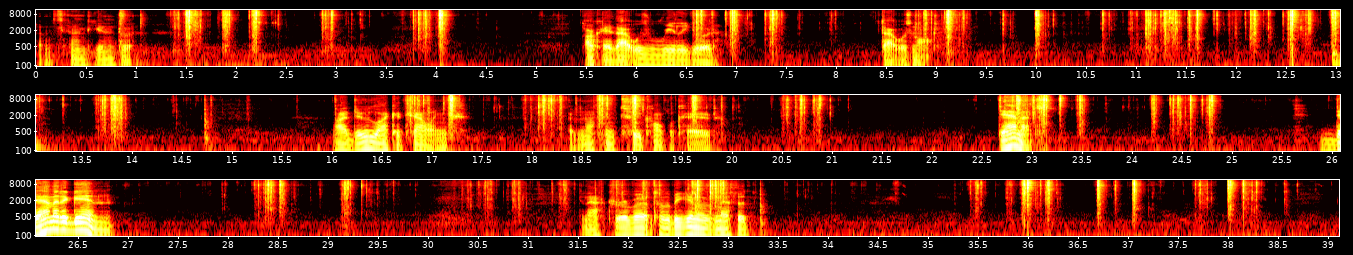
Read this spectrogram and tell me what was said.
So just going to get into it. Okay, that was really good. That was not. I do like a challenge, but nothing too complicated. Damn it. Damn it again. Gonna have to revert to the beginner's method.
